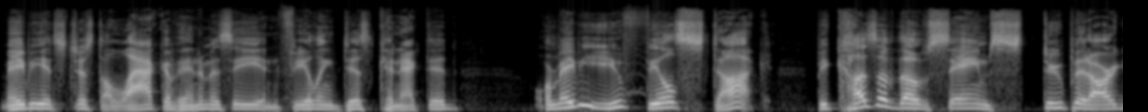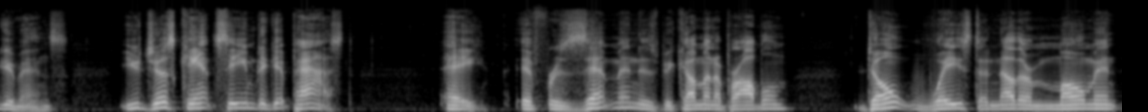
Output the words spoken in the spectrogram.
Maybe it's just a lack of intimacy and feeling disconnected. Or maybe you feel stuck because of those same stupid arguments you just can't seem to get past. Hey, if resentment is becoming a problem, don't waste another moment.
